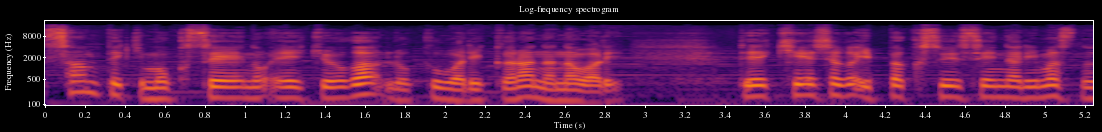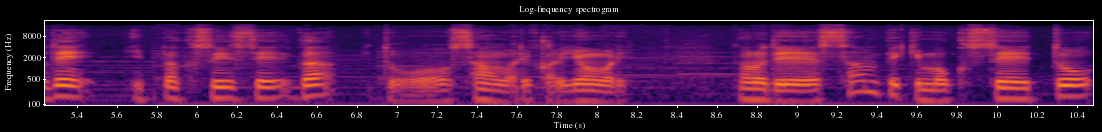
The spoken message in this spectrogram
3匹木星の影響が6割から7割、で、傾斜が1泊水星になりますので、1泊水星が3割から4割、なので3匹木星と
